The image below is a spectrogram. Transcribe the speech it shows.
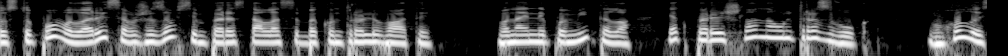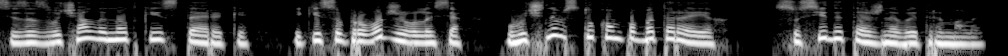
Поступово Лариса вже зовсім перестала себе контролювати. Вона й не помітила, як перейшла на ультразвук. В голосі зазвучали нотки істерики, які супроводжувалися гучним стуком по батареях. Сусіди теж не витримали.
